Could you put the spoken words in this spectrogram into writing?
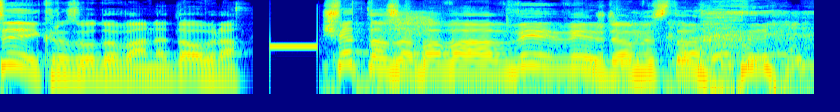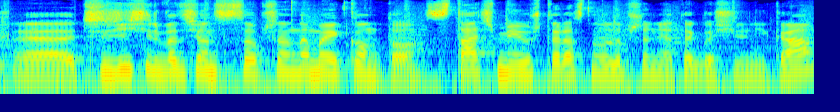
Cyk, rozładowane, dobra. Świetna zabawa, wy, wyjeżdżamy stąd. E, 32 tysiące są przynajmniej na moje konto. Stać mnie już teraz na ulepszenie tego silnika.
